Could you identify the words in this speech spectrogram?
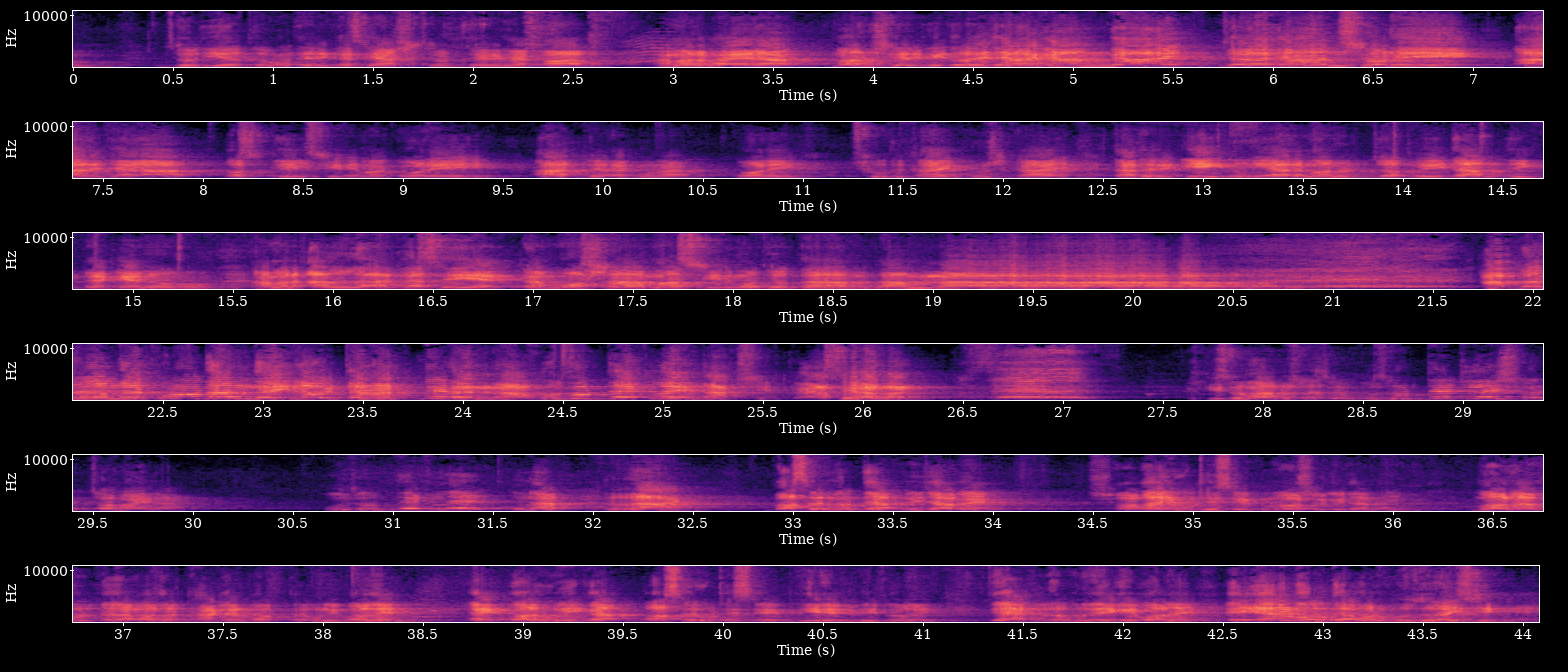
যদিও তোমাদের কাছে আশ্চর্যের ব্যাপার, আমার ভাইরা মানুষের ভিতরে যারা গান গায়, যারা গান শোনে, আর যারা অশ্লীল সিনেমা করে, আর যারা গুণা করে, সুদ খায়, ঘুষ খায়, তাদের এই দুনিয়ার মানুষ যতই দাম দিক না কেন, আমার আল্লাহর কাছে একটা মশা মাছির মতো তার দাম না আপনাদের আমরা কোনো দাম দেই না, ওই ডাক নেবেন না। হুজুর দেখলেই নাক শিটকা আছে না? কিছু মানুষ আছে হুজুর দেখলেই সহ্য হয় না। হুজুর দেখলে ওনার রাগ। বাসের মধ্যে আপনি যাবেন সবাই উঠেছে কোনো অসুবিধা নাই। মাওলানা আবুল কালাম আজাদ ঢাকার বক্তা উনি বলেন একবার উনি বাসে উঠেছে ভিড়ের ভিতরে তো এক লোক রেগে বলে এর মধ্যে আবার হুজুরাইছে কে?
